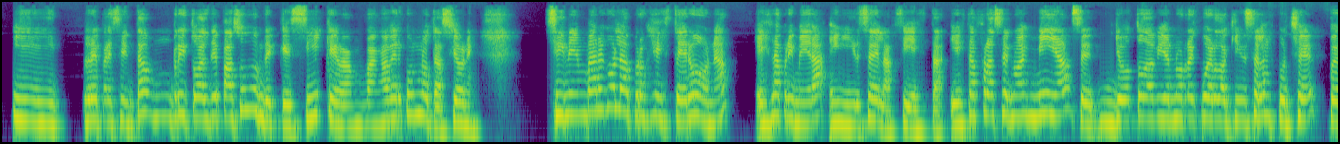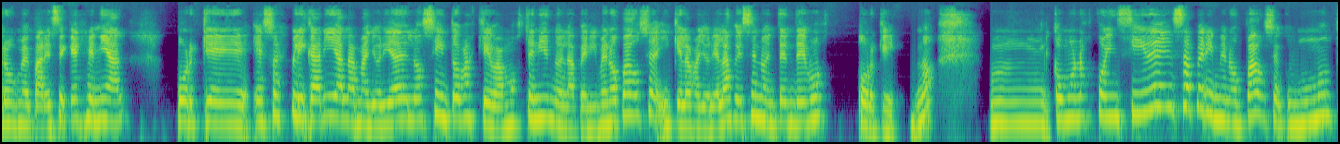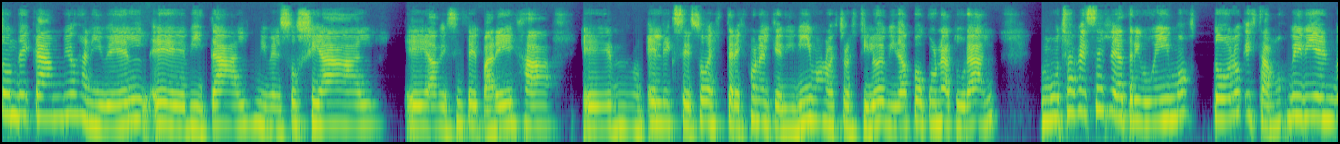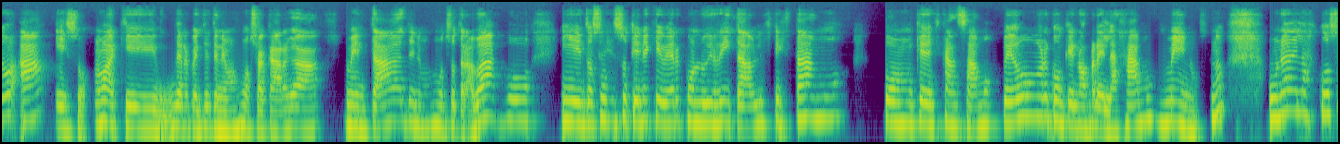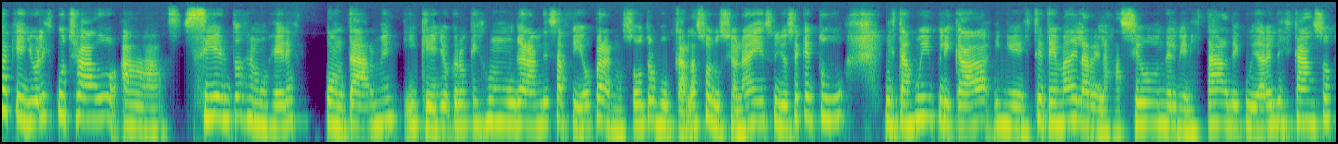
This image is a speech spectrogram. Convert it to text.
y representa un ritual de paso donde que sí, que van, van a haber connotaciones. Sin embargo, la progesterona es la primera en irse de la fiesta. Y esta frase no es mía, yo todavía no recuerdo a quién se la escuché, pero me parece que es genial porque eso explicaría la mayoría de los síntomas que vamos teniendo en la perimenopausia y que la mayoría de las veces no entendemos por qué, ¿no? Como nos coincide esa perimenopausia con un montón de cambios a nivel eh, vital, nivel social, eh, a veces de pareja, eh, el exceso de estrés con el que vivimos, nuestro estilo de vida poco natural, muchas veces le atribuimos todo lo que estamos viviendo a eso, ¿no? A que de repente tenemos mucha carga mental, tenemos mucho trabajo y entonces eso tiene que ver con lo irritables que estamos, con que descansamos peor, con que nos relajamos menos, ¿no? Una de las cosas que yo he escuchado a cientos de mujeres contarme y que yo creo que es un gran desafío para nosotros buscar la solución a eso. Yo sé que tú estás muy implicada en este tema de la relajación, del bienestar, de cuidar el descanso.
